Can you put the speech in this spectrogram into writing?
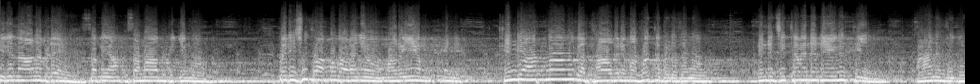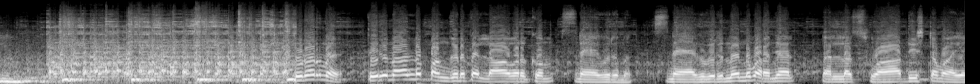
തിരുനാൾ ഇവിടെ സമയ സമാപിക്കുമ്പോൾ പരിശുദ്ധ അമ്മ പറഞ്ഞു മറിയം എന്റെ ആത്മാവ് കർത്താവിനെ മഹത്വപ്പെടുത്തുന്നു. എന്റെ ചിത്തവന്റെ ദേഹത്തിൽ ആനന്ദിക്കുന്നു. തുടർന്ന് തിരുനാളിന് പങ്കെടുത്ത എല്ലാവർക്കും സ്നേഹവിരുന്ന്. സ്നേഹവിരുന്ന് എന്ന് പറഞ്ഞാൽ നല്ല സ്വാദിഷ്ടമായ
